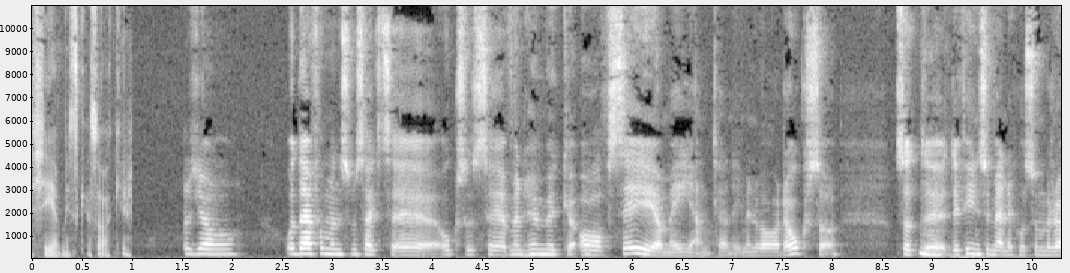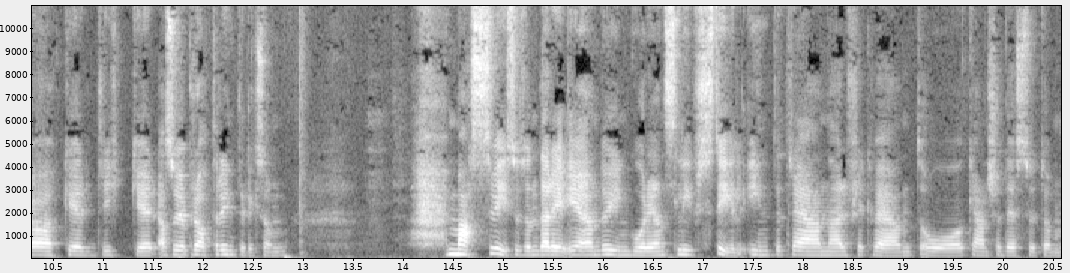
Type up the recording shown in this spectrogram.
kemiska saker. Ja, och där får man som sagt eh, också säga, men hur mycket avsäger jag mig egentligen i min vardag också? Så att Mm. eh, det finns ju människor som röker, dricker, alltså jag pratar inte liksom massvis utan där det ändå ingår i ens livsstil, inte tränar frekvent och kanske dessutom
